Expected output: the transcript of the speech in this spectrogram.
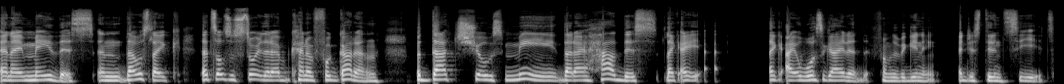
and I made this and that was like that's also a story that I've kind of forgotten but that shows me that I had this like I like I was guided from the beginning. I just didn't see it.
